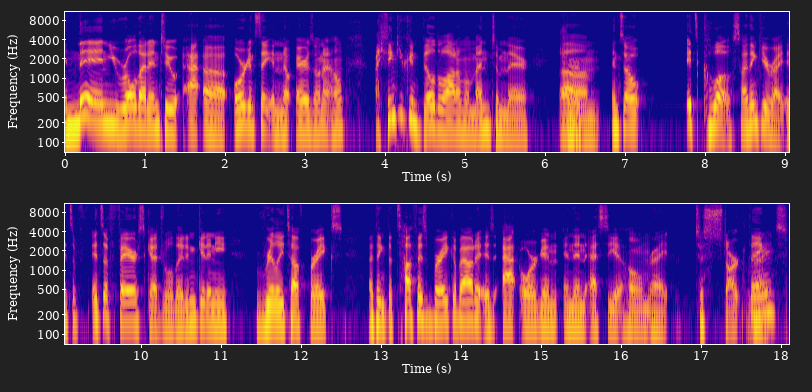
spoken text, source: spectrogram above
And then you roll that into uh, Oregon State and Arizona at home. I think you can build a lot of momentum there. Um, and so it's close. I think you're right. It's a it's a fair schedule. They didn't get any really tough breaks. I think the toughest break about it is at Oregon and then SC at home Right. to start things.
